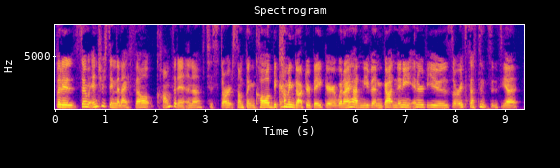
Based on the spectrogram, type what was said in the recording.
But it's so interesting that I felt confident enough to start something called Becoming Dr. Baker when I hadn't even gotten any interviews or acceptances yet.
